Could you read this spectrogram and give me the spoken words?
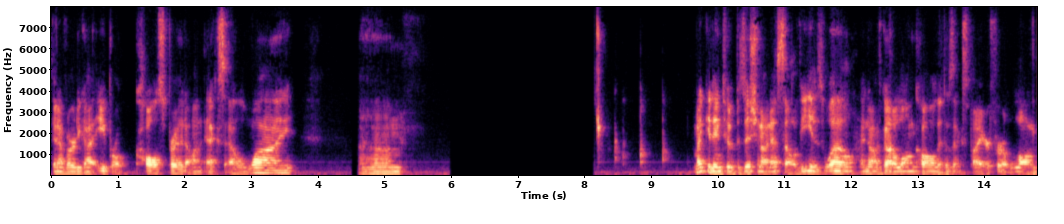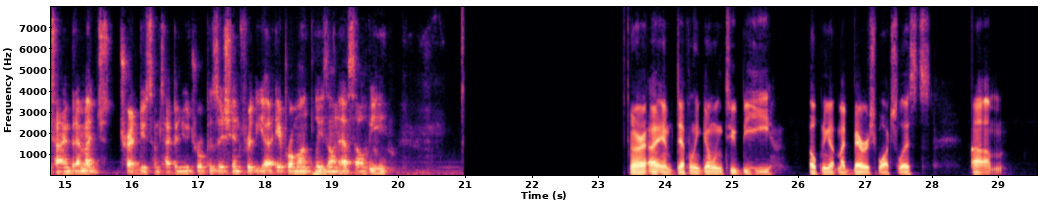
then I've already got April call spread on XLY. Um, might get into a position on SLV as well. I know I've got a long call that doesn't expire for a long time, but I might just try to do some type of neutral position for the uh, April monthlies on SLV. All right, I am definitely going to be opening up my bearish watch lists. Um,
